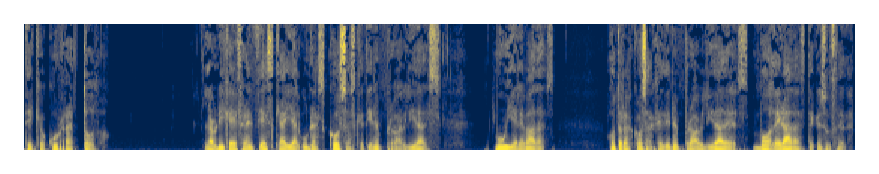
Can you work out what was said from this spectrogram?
de que ocurra todo. La única diferencia es que hay algunas cosas que tienen probabilidades muy elevadas, otras cosas que tienen probabilidades moderadas de que sucedan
